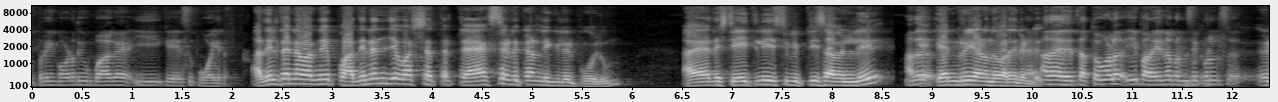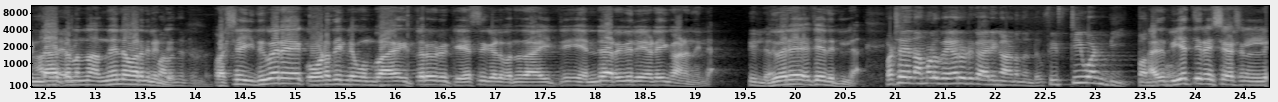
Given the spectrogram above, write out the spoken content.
സുപ്രീം കോടതി മുമ്പാകെ ഈ കേസ് പോയത്. അതിൽ തന്നെ പറഞ്ഞ് പതിനഞ്ച് വർഷത്തെ ടാക്സ് എടുക്കണമെങ്കിൽ പോലും അതായത് സ്റ്റേറ്റ് ലീസ്റ്റ് ഫിഫ്റ്റി സെവനിൽ അത് എൻട്രി ആണെന്ന് പറഞ്ഞിട്ടുണ്ട്. അതായത് തത്വങ്ങൾ ഈ പറയുന്ന പ്രിൻസിപ്പിൾസ് ഉണ്ടാക്കണം എന്ന് അന്ന് തന്നെ പറഞ്ഞിട്ടുണ്ട്. പക്ഷെ ഇതുവരെ കോടതിന്റെ മുമ്പായ ഇത്തരം ഒരു കേസുകൾ വന്നതായിട്ട് എന്റെ അറിവിൽ എവിടെയും കാണുന്നില്ല. ഇല്ല. ഇതുവരെ ചെയ്തിട്ടില്ല. പക്ഷേ നമ്മൾ വേറൊരു കാര്യം കാണുന്നുണ്ട്. ഫിഫ്റ്റി വൺ ബി അത് ബി എച്ച് രജിസ്ട്രേഷനിൽ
